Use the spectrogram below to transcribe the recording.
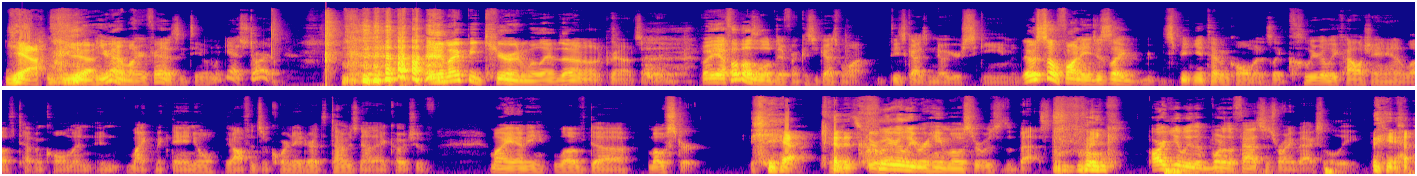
yeah, yeah. you had him on your fantasy team. I'm like, yeah, start. and it might be Kieran Williams. I don't know how to pronounce it. But yeah, football's a little different because you guys want these guys know your scheme. It was so funny, just like speaking of Tevin Coleman, it's like clearly Kyle Shanahan loved Tevin Coleman and Mike McDaniel, the offensive coordinator at the time, who's now the head coach of Miami, loved uh, Mostert. Yeah, that is true. Clearly, Raheem Mostert was the best, like arguably the, one of the fastest running backs in the league. Yeah,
